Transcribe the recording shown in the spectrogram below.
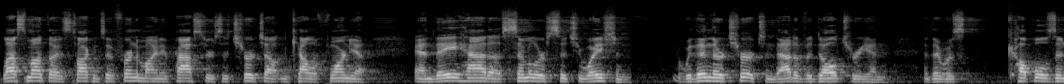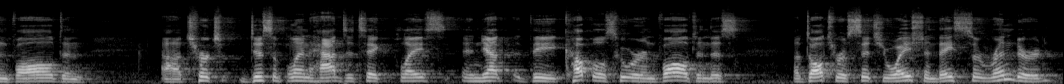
Last month, I was talking to a friend of mine who pastors a church out in California, and they had a similar situation within their church and that of adultery. And, there was couples involved, and uh, church discipline had to take place. And yet, the couples who were involved in this adulterous situation, they surrendered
